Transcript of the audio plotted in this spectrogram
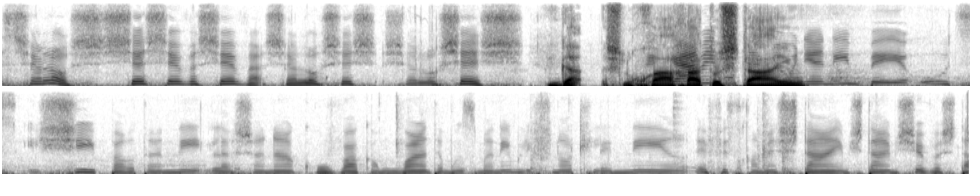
03-677-3636. ג- שלוחה אחת או שתיים. וגם אם אתם מעוניינים בייעוץ אישי פרטני לשנה הקרובה, כמובן אתם מוזמנים לפנות לניר 052-272-6277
